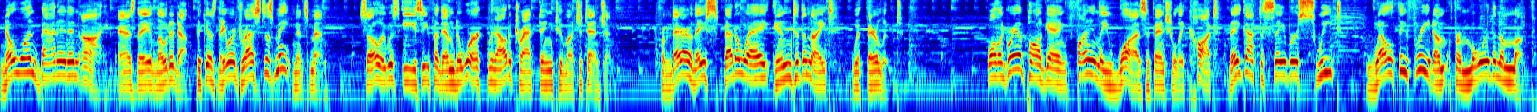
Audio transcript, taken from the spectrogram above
No one batted an eye as they loaded up because they were dressed as maintenance men, so it was easy for them to work without attracting too much attention. From there, they sped away into the night with their loot. While the Grandpa Gang finally was eventually caught, they got to savor sweet, wealthy freedom for more than a month.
